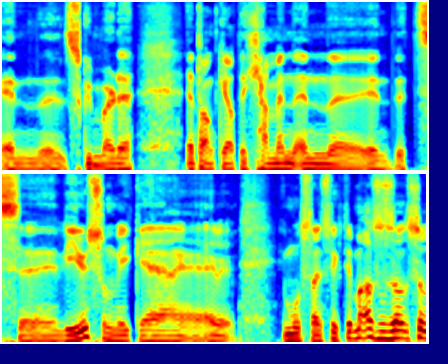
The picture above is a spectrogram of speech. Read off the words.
en skummel en tanke, at det kommer en, en, et virus som vi ikke er motstandsdyktige med, altså, så, så,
